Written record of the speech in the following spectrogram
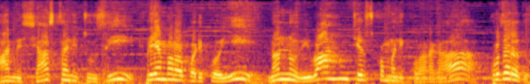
ఆమె శాస్త్రాన్ని చూసి ప్రేమలో పడిపోయి నన్ను వివాహం చేసుకోమని కోరగా కుదరదు.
